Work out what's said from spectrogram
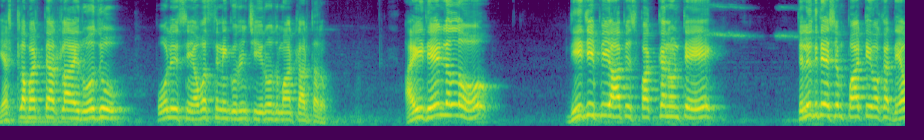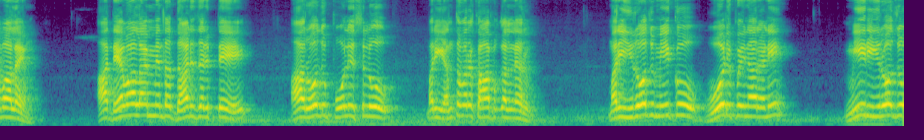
ఎట్లా పడితే అట్లా ఈరోజు పోలీసు వ్యవస్థని గురించి ఈరోజు మాట్లాడతారు. ఐదేళ్ళలో డీజీపీ ఆఫీస్ పక్కన ఉంటే తెలుగుదేశం పార్టీ ఒక దేవాలయం. ఆ దేవాలయం మీద దాడి జరిపితే ఆ రోజు పోలీసులు మరి ఎంతవరకు ఆపగలిగినారు? మరి ఈరోజు మీకు ఓడిపోయినారని మీరు ఈరోజు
